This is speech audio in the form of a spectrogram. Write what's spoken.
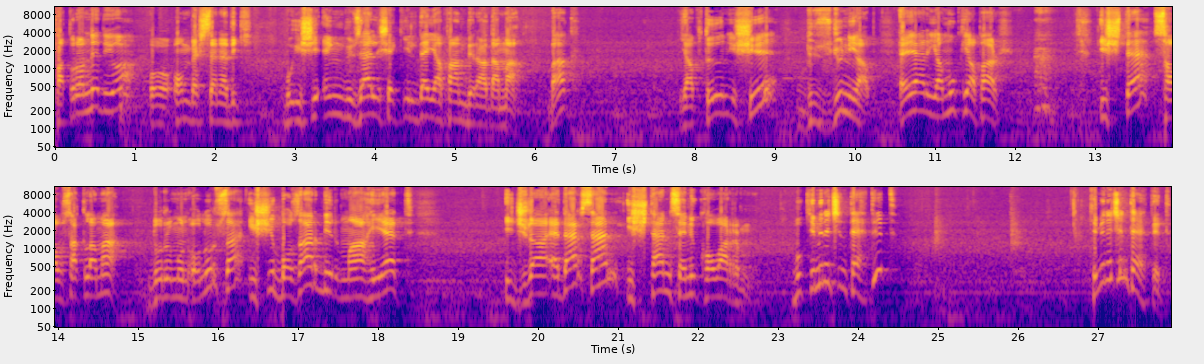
Patron ne diyor? O 15 senedik bu işi en güzel şekilde yapan bir adama. Bak yaptığın işi düzgün yap. Eğer yamuk yapar işte savsaklama durumun olursa işi bozar bir mahiyet icra edersen işten seni kovarım. Bu kimin için tehdit? Kimin için tehdit?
